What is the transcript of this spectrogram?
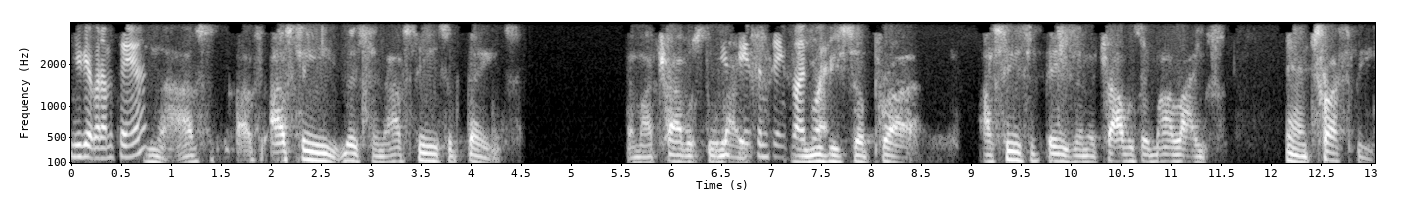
You get what I'm saying? No, I've, I've I've seen. Listen, I've seen some things in my travels through You've life. You've seen some things like You'd what? be surprised. I've seen some things in the travels of my life, and trust me,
